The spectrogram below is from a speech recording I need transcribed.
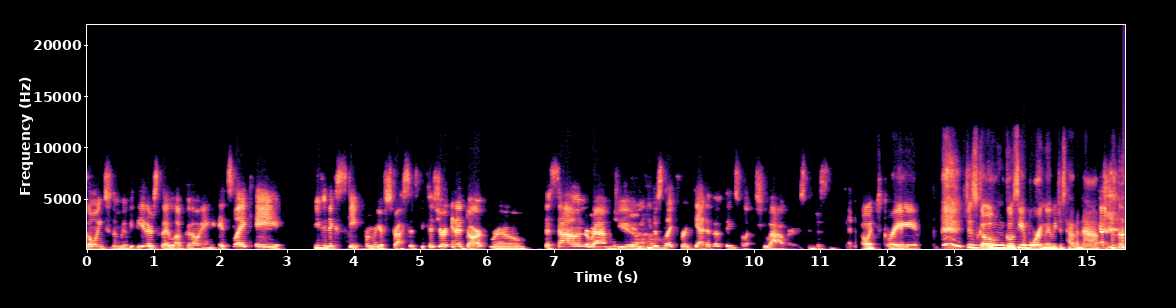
going to the movie theaters because I love going. It's like a you can escape from your stresses because you're in a dark room, the sound around you, you just like forget about things for like two hours and just get Oh, it's great. Just go and go see a boring movie, just have a nap. Uh,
